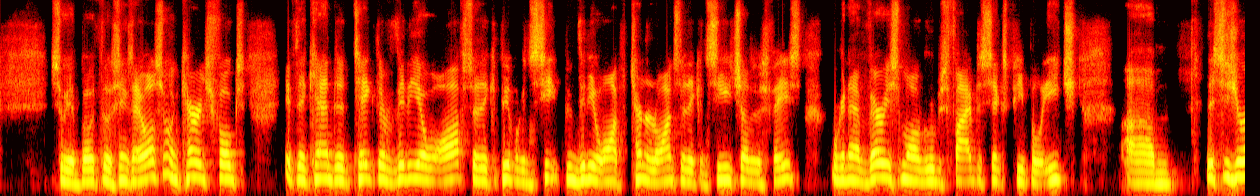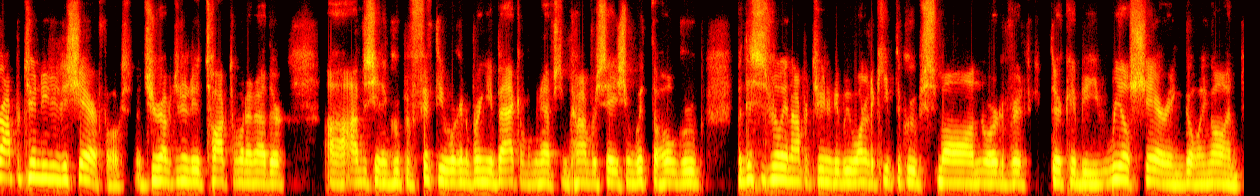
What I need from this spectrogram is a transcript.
So we have both those things. I also encourage folks, if they can, to take their video off so they can people can see video off, turn it on so they can see each other's face. We're going to have very small groups, five to six people each. Um, this is your opportunity to share, folks. It's your opportunity to talk to one another. Uh, obviously, in a group of 50, we're going to bring you back and we're going to have some conversation with the whole group. But this is really an opportunity. We wanted to keep the group small in order for there could be real sharing going on.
